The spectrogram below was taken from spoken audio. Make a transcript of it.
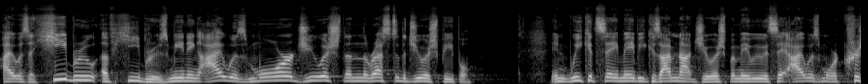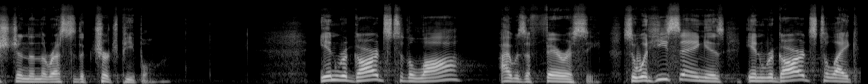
I was a Hebrew of Hebrews, meaning I was more Jewish than the rest of the Jewish people. And we could say maybe because I'm not Jewish, but maybe we would say I was more Christian than the rest of the church people. In regards to the law, I was a Pharisee. So what he's saying is, in regards to like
